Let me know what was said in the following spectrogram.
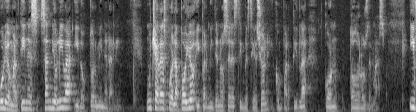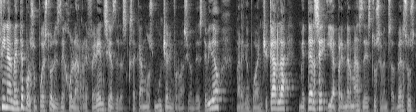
Julio Martínez, Sandy Oliva y Doctor Mineralín. Muchas gracias por el apoyo y permítenos hacer esta investigación y compartirla con todos los demás. Y finalmente, por supuesto, les dejo las referencias de las que sacamos mucha la información de este video para que puedan checarla, meterse y aprender más de estos eventos adversos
